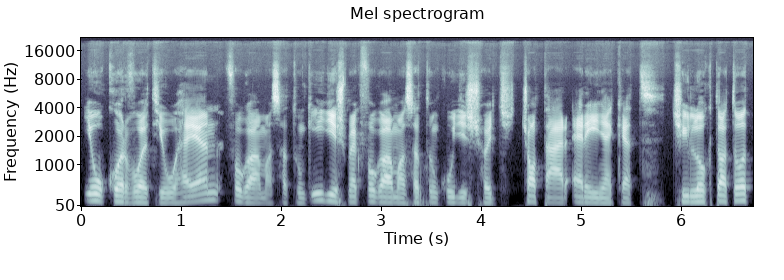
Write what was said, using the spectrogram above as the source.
jókor volt jó helyen, fogalmazhatunk így is, meg fogalmazhatunk úgy is, hogy csatár erényeket csillogtatott.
